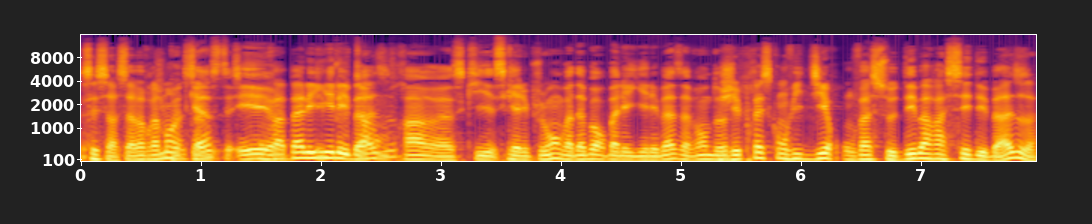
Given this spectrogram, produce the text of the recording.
C'est ça, ça va vraiment. Podcast et on va balayer les bases. on fera ce qui ce qui allait plus loin. On va d'abord balayer les bases avant de. J'ai presque envie de dire, on va se débarrasser des bases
